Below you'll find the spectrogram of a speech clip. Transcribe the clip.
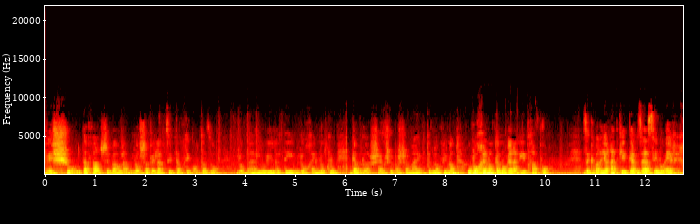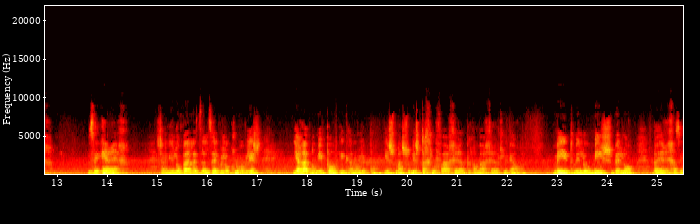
ושום דבר שבעולם לא שווה להפציץ את המתיקות הזו. לא בעל, לא ילדים, לא חיים, לא כלום. גם לא השם שבשמיים, אתם לא מבינות? הוא בוחן אותנו, אומר, אני איתך פה. זה כבר ירד, כי גם זה עשינו ערך. זה ערך. עכשיו, אני לא באה לזלזל ולא כלום, אבל יש... ירדנו מפה, הגענו לפה. יש משהו, יש תחלופה אחרת ברמה אחרת לגמרי. מי ידמה לו, מי ישווה לו בערך הזה.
